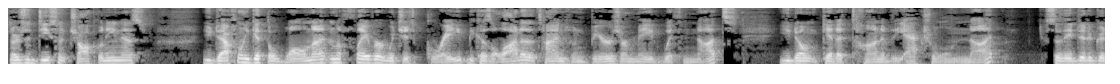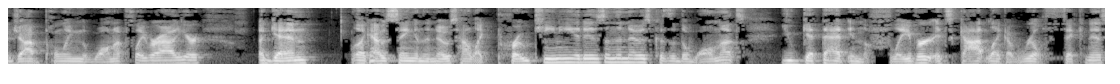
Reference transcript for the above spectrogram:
There's a decent chocolatiness. You definitely get the walnut in the flavor, which is great because a lot of the times when beers are made with nuts, you don't get a ton of the actual nut. So they did a good job pulling the walnut flavor out of here. Again, like I was saying in the nose, how like proteiny it is in the nose because of the walnuts. You get that in the flavor. It's got like a real thickness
